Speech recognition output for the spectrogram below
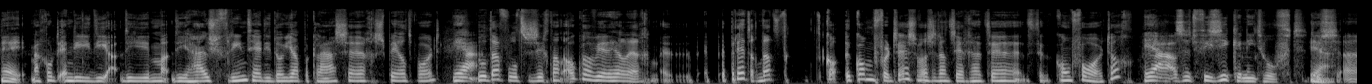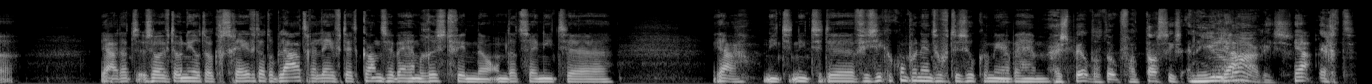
Nee, maar goed, en die, die, die, die huisvriend hè, die door Jappe Klaas uh, gespeeld wordt... Ja. Bedoel, daar voelt ze zich dan ook wel weer heel erg uh, prettig. Dat is de comfort, hè, zoals ze dan zeggen, het, het comfort, toch? Ja, als het fysieke niet hoeft. Ja. Dus ja, dat, zo heeft O'Neill het ook geschreven... dat op latere leeftijd kan ze bij hem rust vinden... omdat zij niet ja, niet, niet de fysieke component hoeft te zoeken meer bij hem. Hij speelt dat ook fantastisch en hilarisch. Ja. Echt.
